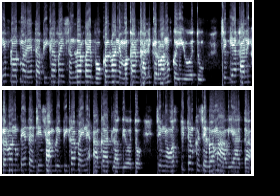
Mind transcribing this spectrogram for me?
એ પ્લોટમાં રહેતા ભીખાભાઈ સંગ્રામભાઈ ભોકલવાને મકાન ખાલી કરવાનું કહ્યું હતું. જગ્યા ખાલી કરવાનું કહેતા જે સાંભળી ભીખાભાઈને આઘાત લાગ્યો હતો. જેમને હોસ્પિટલ ખસેડવામાં આવ્યા હતા.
